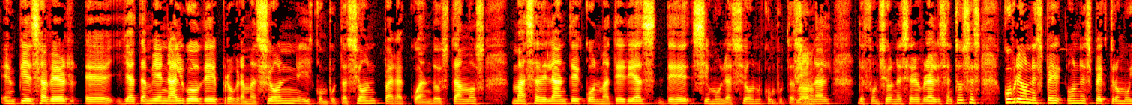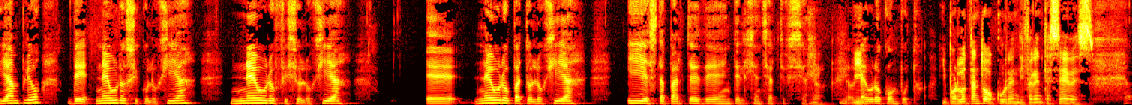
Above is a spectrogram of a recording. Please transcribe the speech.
empieza a haber eh, ya también algo de programación y computación para cuando estamos más adelante con materias de simulación computacional de funciones cerebrales. Entonces, cubre un, un espectro muy amplio de neuropsicología, neurofisiología, eh, neuropatología y esta parte de inteligencia artificial, neurocómputo y por lo tanto ocurre en diferentes sedes.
